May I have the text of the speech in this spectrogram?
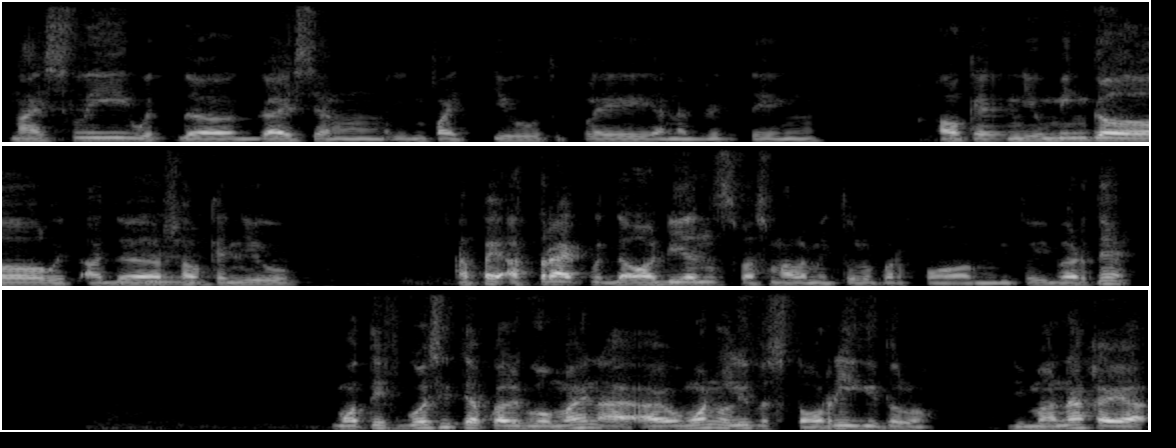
nicely with the guys yang invite you to play and everything? How can you mingle with others? Hmm. how can you apa ya attract with the audience pas malam itu lu perform gitu. Ibaratnya motif gue sih tiap kali gue main I, I wanna live a story gitu loh di mana kayak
